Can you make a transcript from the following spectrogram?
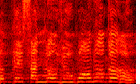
a place I know you wanna go.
